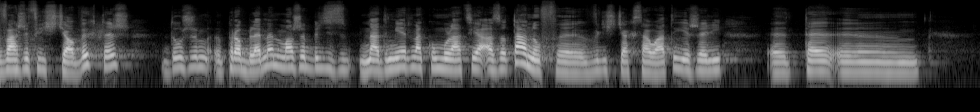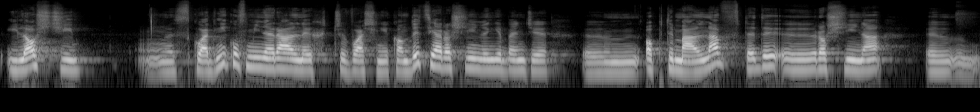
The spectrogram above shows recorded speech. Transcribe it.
warzyw liściowych też dużym problemem może być nadmierna kumulacja azotanów e, w liściach sałaty, jeżeli e, te e, ilości mm, składników mineralnych, czy właśnie kondycja rośliny nie będzie ym, optymalna, wtedy roślina ym,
